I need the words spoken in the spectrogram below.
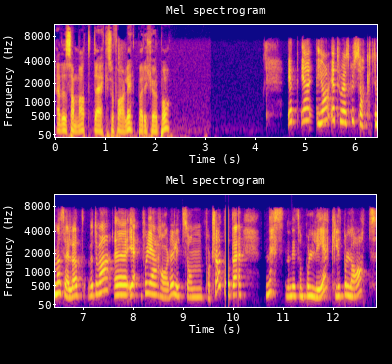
Er det det samme at det er ikke så farlig, bare kjør på? Jeg, jeg, ja, jeg tror jeg skulle sagt til meg selv at vet du hva, uh, jeg, for jeg har det litt sånn fortsatt. At er nesten litt sånn på lek, litt på lat.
